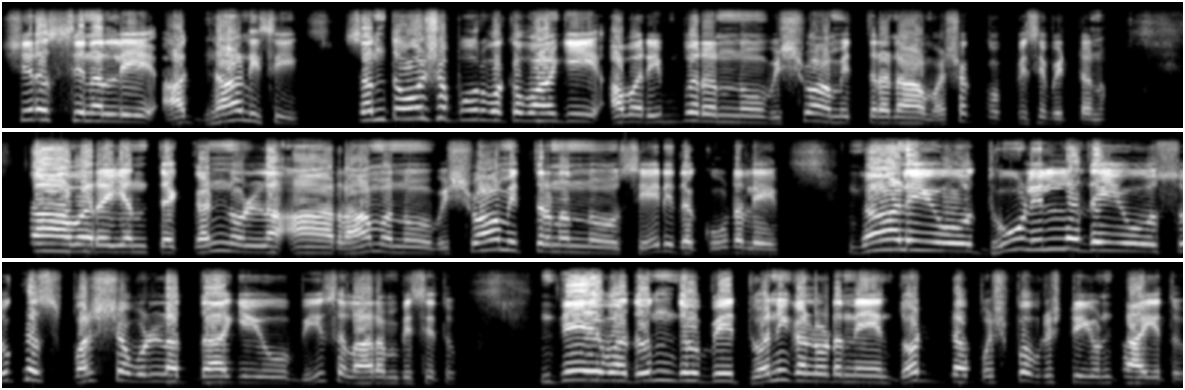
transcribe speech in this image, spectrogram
ಶಿರಸ್ಸಿನಲ್ಲಿ ಆಘ್ರಾಣಿಸಿ ಸಂತೋಷಪೂರ್ವಕವಾಗಿ ಅವರಿಬ್ಬರನ್ನು ವಿಶ್ವಾಮಿತ್ರನ ವಶಕ್ಕೊಪ್ಪಿಸಿಬಿಟ್ಟನು ತಾವರೆಯಂತೆ ಕಣ್ಣುಳ್ಳ ಆ ರಾಮನು ವಿಶ್ವಾಮಿತ್ರನನ್ನು ಸೇರಿದ ಕೂಡಲೇ ಗಾಳಿಯು ಧೂಳಿಲ್ಲದೆಯೂ ಸುಖ ಸ್ಪರ್ಶವುಳ್ಳದ್ದಾಗಿಯೂ ಬೀಸಲಾರಂಭಿಸಿತು ದೇವದೊಂದುಬಿ ಧ್ವನಿಗಳೊಡನೆ ದೊಡ್ಡ ಪುಷ್ಪವೃಷ್ಟಿಯುಂಟಾಯಿತು.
